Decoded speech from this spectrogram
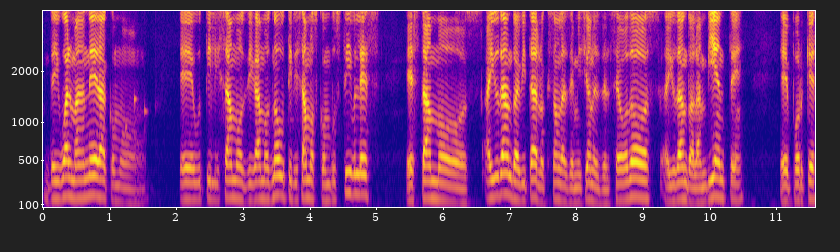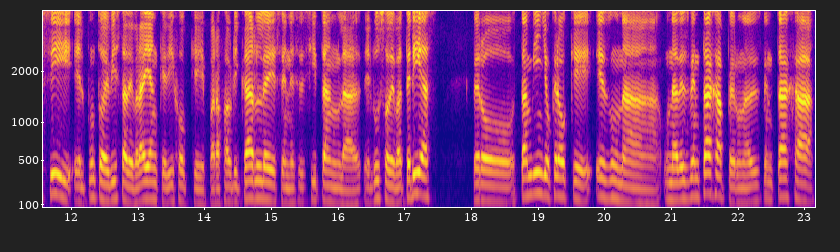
De igual manera como eh, utilizamos, digamos, no utilizamos combustibles, estamos ayudando a evitar lo que son las emisiones del CO2, ayudando al ambiente, eh, porque sí, el punto de vista de Brian que dijo que para fabricarle se necesitan el uso de baterías, pero también yo creo que es una, una desventaja, pero una desventaja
